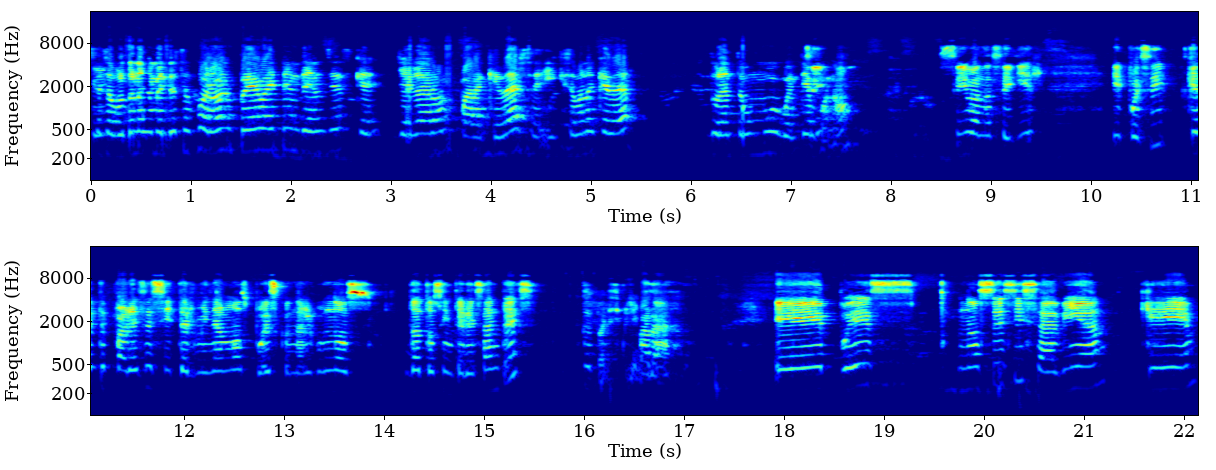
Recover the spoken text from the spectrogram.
desafortunadamente se fueron, pero hay tendencias que llegaron para quedarse y que se van a quedar durante un muy buen tiempo, ¿no? Sí, van a seguir. Y pues sí, ¿qué te parece si terminamos pues con algunos datos interesantes? Me parece bien. Para, eh, pues, no sé si sabían que,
